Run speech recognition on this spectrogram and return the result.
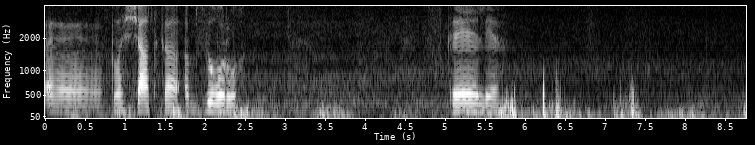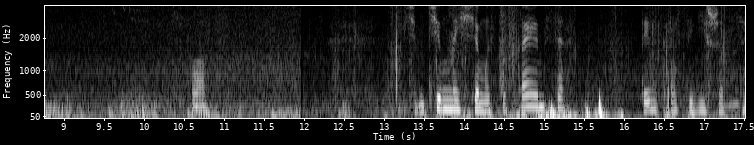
е, площадка обзору. Скелі. Клас. В общем, чим нижче ми спускаємося, тим красивіше все.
